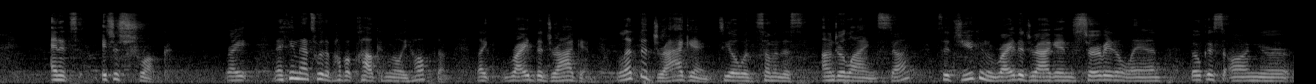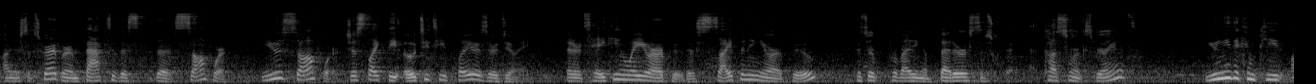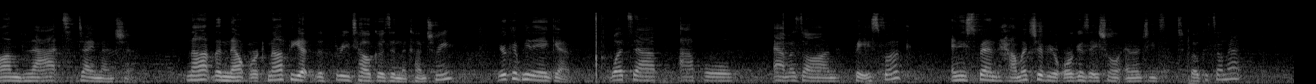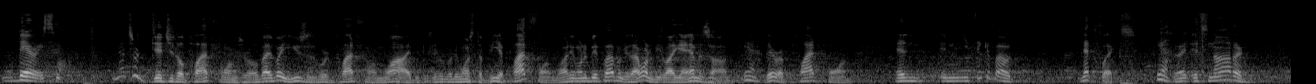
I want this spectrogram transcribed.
And it's, it's just shrunk, right? And I think that's where the public cloud can really help them. Like ride the dragon. Let the dragon deal with some of this underlying stuff so that you can ride the dragon, survey the land, focus on your on your subscriber and back to this the software. Use software, just like the OTT players are doing, that are taking away your ARPU. They're siphoning your ARPU because they're providing a better customer experience. You need to compete on that dimension, not the network, not the, the three telcos in the country. You're competing against WhatsApp, Apple, Amazon, Facebook, and you spend how much of your organizational energy to focus on that? Very small. And that's what digital platforms are all about. Everybody uses the word platform. Why? Because everybody wants to be a platform. Why do you want to be a platform? Because I want to be like Amazon. Yeah. They're a platform. And, and when you think about Netflix, Yeah. right? It's not a,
